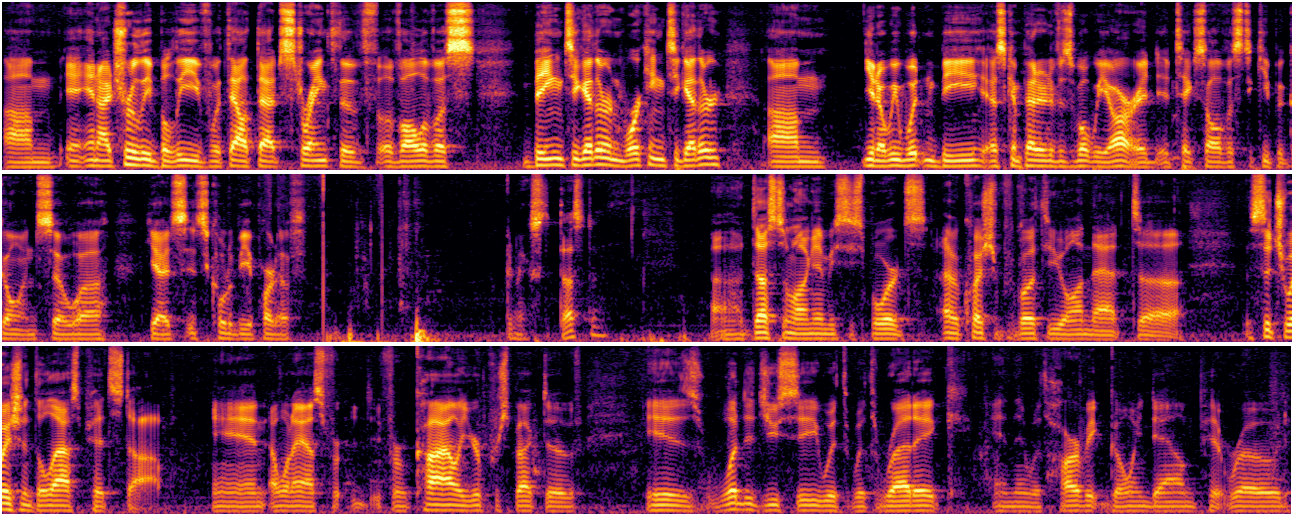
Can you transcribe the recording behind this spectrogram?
Um, and, and I truly believe without that strength of, of all of us being together and working together, um, you know, we wouldn't be as competitive as what we are. It, it takes all of us to keep it going. So, uh, yeah, it's, it's cool to be a part of. Go next to Dustin. Uh, Dustin Long, NBC Sports. I have a question for both of you on that uh, the situation at the last pit stop, and I want to ask for, from Kyle your perspective is what did you see with with Reddick and then with Harvick going down pit road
